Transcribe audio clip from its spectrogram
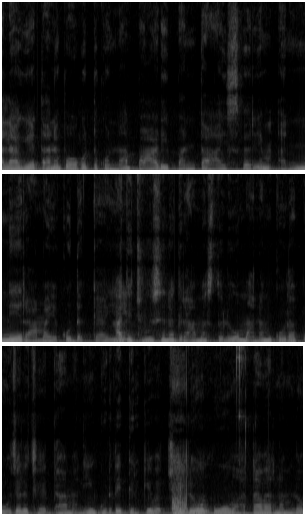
అలాగే తను పోగొట్టుకున్న పాడి పంట ఐశ్వర్యం అన్ని రామయ్యకు దక్కాయి. అది చూసిన గ్రామస్తులు మనం కూడా పూజలు చేద్దామని గుడి దగ్గరికి వచ్చేలోపు వాతావరణంలో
